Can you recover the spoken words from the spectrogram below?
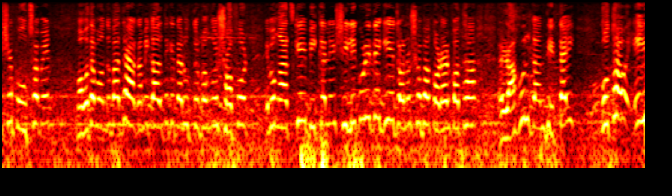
এসে পৌঁছাবেন, মমতা বন্দ্যোপাধ্যায় আগামীকাল থেকে তার উত্তরবঙ্গ সফর এবং আজকে বিকালে শিলিগুড়িতে গিয়ে জনসভা করার কথা রাহুল গান্ধীর। তাই কোথাও এই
